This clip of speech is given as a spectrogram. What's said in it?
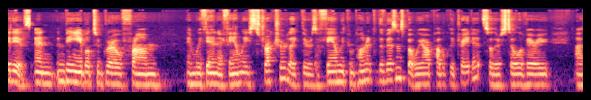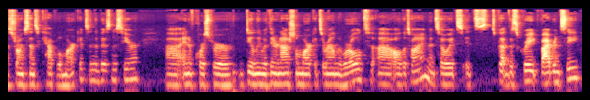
It is. And, and being able to grow from and within a family structure like there's a family component to the business but we are publicly traded so there's still a very uh, strong sense of capital markets in the business here. Uh, and of course we're dealing with international markets around the world uh, all the time and so it's it's got this great vibrancy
